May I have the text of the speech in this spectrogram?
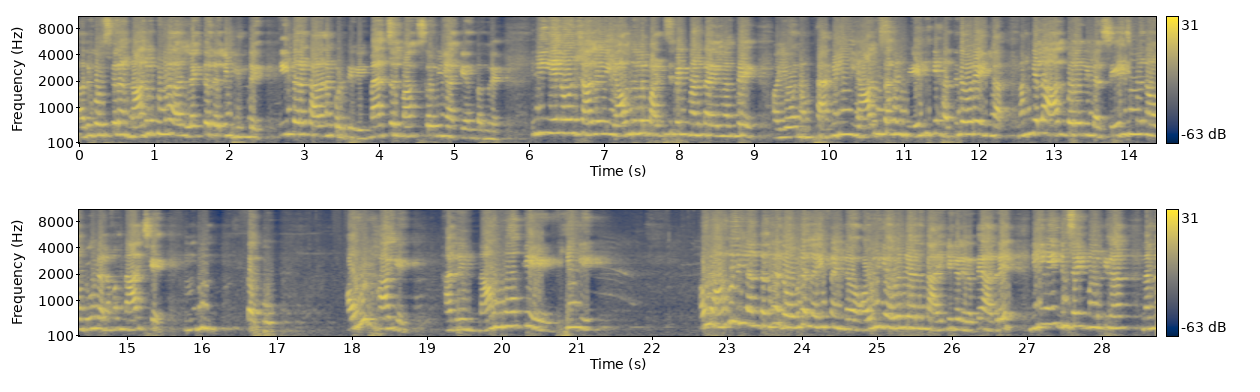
ಅದಕ್ಕೋಸ್ಕರ ನಾನು ಕೂಡ ಲೆಕ್ಕದಲ್ಲಿ ಹಿಂದೆ. ಈ ತರ ಕಾರಣ ಕೊಡ್ತೀವಿ. ಮ್ಯಾಥ್ಸ್ ಅಲ್ಲಿ ಮಾರ್ಕ್ಸ್ ಕಮ್ಮಿ ಯಾಕೆ ಅಂತಂದ್ರೆ. ನೀ ಏನೋ ಶಾಲೆಯಲ್ಲಿ ಯಾವ್ದ್ರಲ್ಲೂ ಪಾರ್ಟಿಸಿಪೇಟ್ ಮಾಡ್ತಾ ಇಲ್ಲ ಅಂತೆ ಅಯ್ಯೋ, ನಮ್ ಫ್ಯಾಮಿಲಿ ಯಾರು ಸಹ ವೇದಿಕೆ ಹತ್ತಿದವರೇ ಇಲ್ಲ. ನಮ್ಗೆಲ್ಲ ಆಗ್ ಬರೋದಿಲ್ಲ. ಸ್ಟೇಜ್ ಇಂದ ನಾವು ದೂರ, ನಮಗ್ ನಾಚಿಕೆ. ಹ್ಮ್, ತಪ್ಪು. ಅವ್ರು ಹಾಗೆ. ಆದ್ರೆ ನಮ್ಮಕ್ಕೆ ಹೀಗೆ? ಅವ್ರು ಆಗೋದಿಲ್ಲ ಅಂತಂದ್ರೆ ಅದು ಅವರ ಲೈಫ್ ಅಂಡ್ ಅವರಿಗೆ ಅವರದೇ ಆದಂತ ಆಯ್ಕೆಗಳಿರುತ್ತೆ. ಆದ್ರೆ ನೀವೇ ಡಿಸೈಡ್ ಮಾಡ್ತೀರಾ? ನನ್ನ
